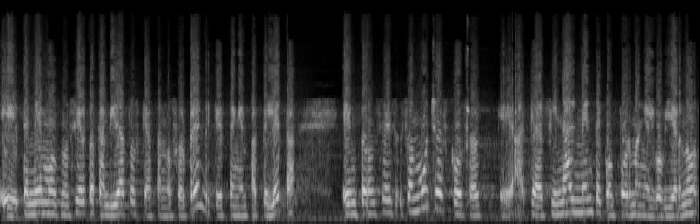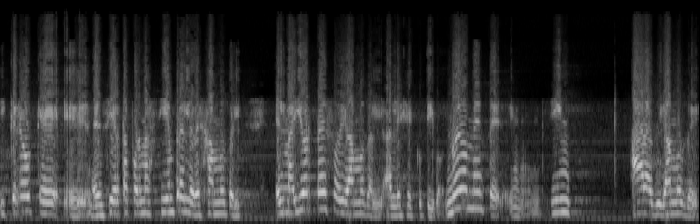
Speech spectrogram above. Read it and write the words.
eh, tenemos, ¿no es cierto?, candidatos que hasta nos sorprende que estén en papeleta. Entonces, son muchas cosas que, que finalmente conforman el gobierno y creo que eh, en cierta forma siempre le dejamos el, el mayor peso, digamos, al, al Ejecutivo. Nuevamente, sin aras, digamos, de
